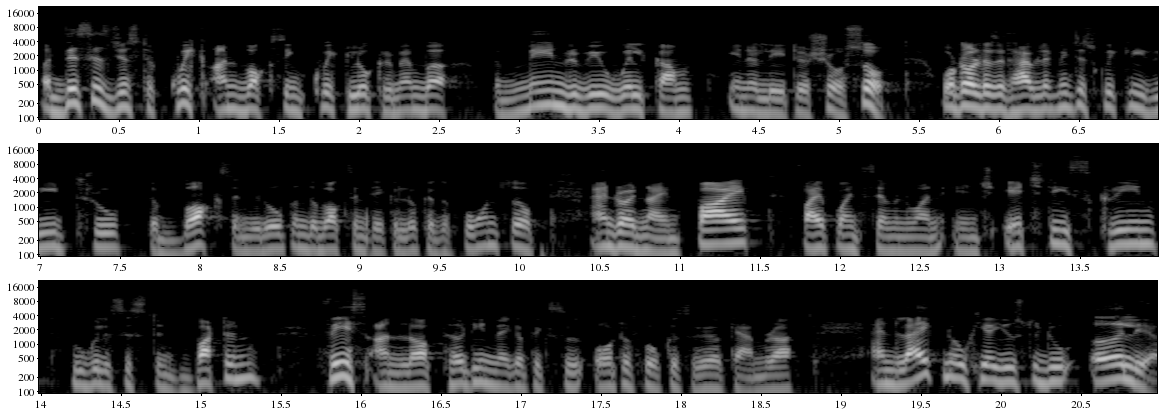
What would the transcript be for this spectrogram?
but this is just a quick unboxing, quick look. Remember, the main review will come in a later show. So what all does it have? Let me just quickly read through the box and we'll open the box and take a look at the phone. So Android 9 Pie, 5.71 inch HD screen, Google Assistant button, face unlock, 13 megapixel autofocus rear camera. And like Nokia used to do earlier,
